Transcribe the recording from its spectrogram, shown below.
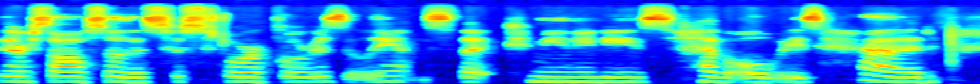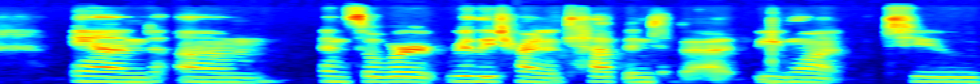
there's also this historical resilience that communities have always had. And, um, and so we're really trying to tap into that. We want to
